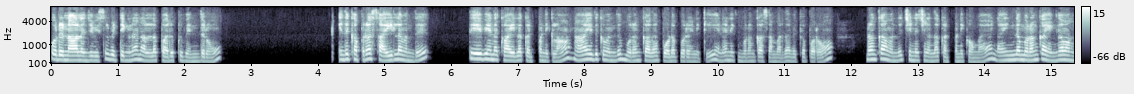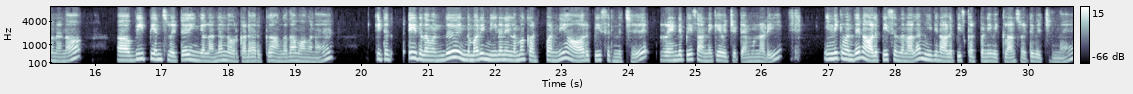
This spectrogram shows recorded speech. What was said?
ஒரு 4, 5 விசில் விட்டீங்கன்னா, நல்லா பருப்பு வெந்துரும். இதுக்கப்புறம் சைட்ல வந்து தேவையான காயெல்லாம் கட் பண்ணிக்கலாம். நான் இதுக்கு வந்து முருங்கா தான் போட போறேன் இன்னைக்கு. ஏன்னா, இன்னைக்கு முருங்கா சாம்பார் தான் வைக்க போறோம். முருங்கா வந்து சின்ன சின்னதா கட் பண்ணிக்கோங்க. நான் இந்த முருங்கா எங்க வாங்குனேன்னா, அ சொல்லிட்டு இங்க லண்டன்ல ஒரு கடை இருக்கு. அங்க தான் வாங்குனேன். கிட்டத்தட்ட இதுல வந்து இந்த மாரி நீள நீளமா கட் பண்ணி 6 பீஸ் இருந்துச்சு. 2 பீஸ் அன்னைக்கே வச்சுட்டேன் முன்னாடி. இன்னைக்கு வந்து 4 பீஸ் இருந்தனால, மீதி 4 பீஸ் கட் பண்ணி வைக்கலான்னு சொல்லிட்டு வச்சிருந்தேன்.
